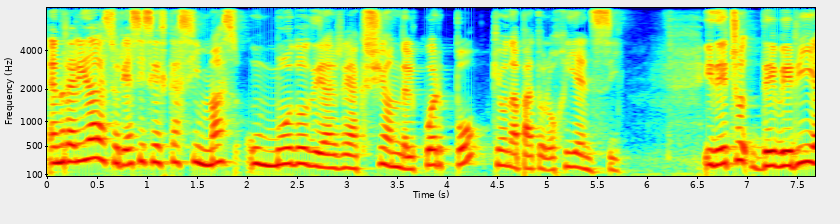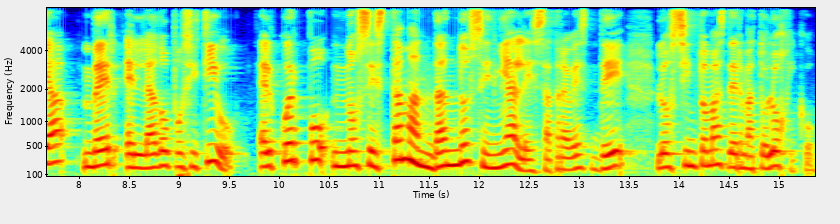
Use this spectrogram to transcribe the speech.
En realidad la psoriasis es casi más un modo de reacción del cuerpo que una patología en sí. Y de hecho debería ver el lado positivo. El cuerpo nos está mandando señales a través de los síntomas dermatológicos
